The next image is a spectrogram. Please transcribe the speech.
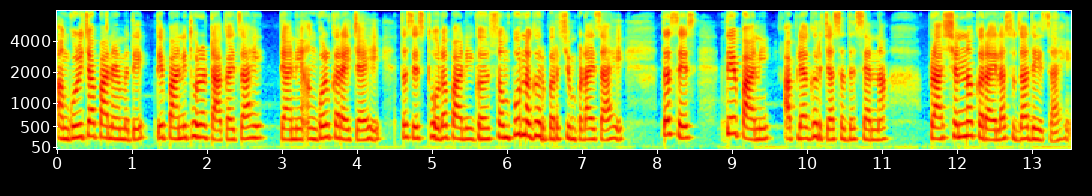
आंघोळीच्या पाण्यामध्ये ते पाणी थोडं टाकायचं आहे त्याने आंघोळ करायचे आहे तसेच थोडं पाणी घर संपूर्ण घरभर शिंपडायचं आहे तसेच ते पाणी आपल्या घरच्या सदस्यांना प्राशन्न करायला सुद्धा द्यायचं आहे.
